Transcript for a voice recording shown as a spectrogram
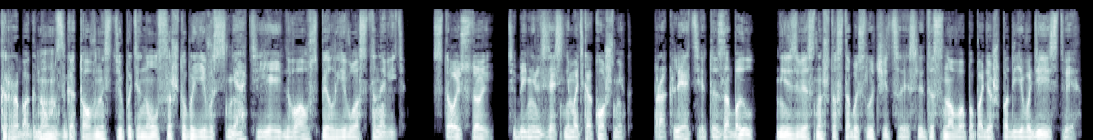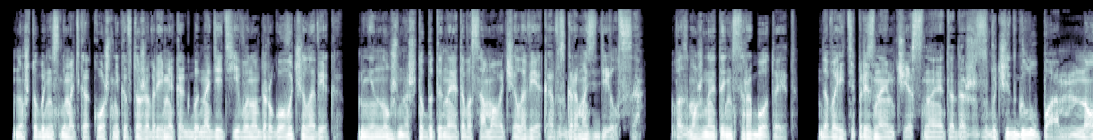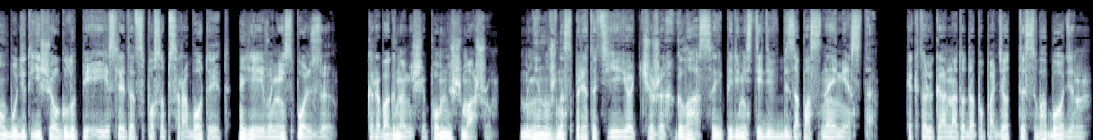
Крабогном с готовностью потянулся, чтобы его снять, и я едва успел его остановить. «Стой, стой! Тебе нельзя снимать кокошник! Проклятие, ты забыл? Неизвестно, что с тобой случится, если ты снова попадешь под его действие. Но чтобы не снимать кокошник и в то же время как бы надеть его на другого человека, мне нужно, чтобы ты на этого самого человека взгромоздился. Возможно, это не сработает. Давайте признаем честно, это даже звучит глупо, но будет еще глупее, если этот способ сработает, а я его не использую. Крабогномище, помнишь Машу? Мне нужно спрятать ее от чужих глаз и переместить в безопасное место. Как только она туда попадет, ты свободен».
